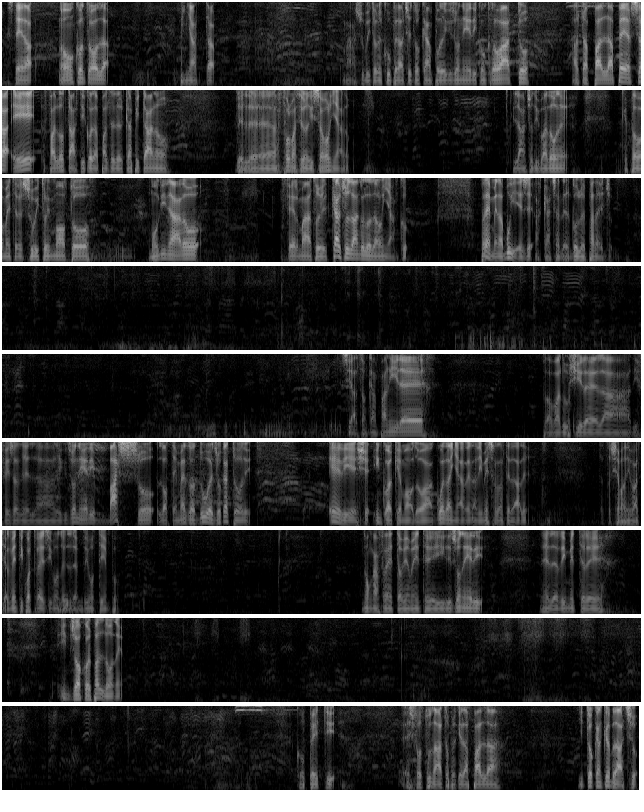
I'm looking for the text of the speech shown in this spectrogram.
Stera non controlla Pignatta ma subito recupera il centrocampo dei grisoneri con Croatto altra palla persa e fallo tattico da parte del capitano della formazione di Savognano il lancio di Barone che prova a mettere subito in moto Molinaro fermato il calcio d'angolo da Rognacco preme la Buiese a caccia del gol del pareggio si alza un campanile prova ad uscire la difesa della- dei Grigionieri basso lotta in mezzo a due giocatori e riesce in qualche modo a guadagnare la rimessa laterale Intanto siamo arrivati al 24esimo del primo tempo non ha fretta ovviamente i Grigionieri nel rimettere in gioco il pallone. Coppetti è sfortunato perché la palla gli tocca anche il braccio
